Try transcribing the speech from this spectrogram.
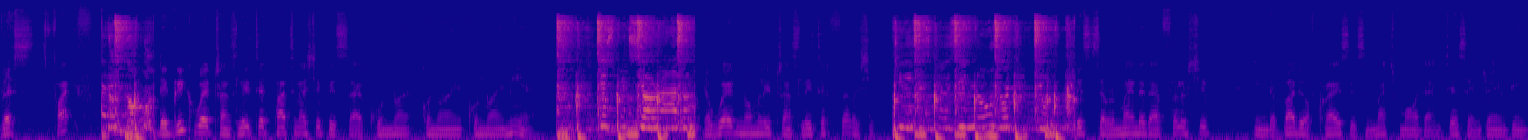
Verse 5. The Greek word translated partnership is uh, koinonia. The word normally translated fellowship. This is a reminder that fellowship in the body of Christ is much more than just enjoying being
